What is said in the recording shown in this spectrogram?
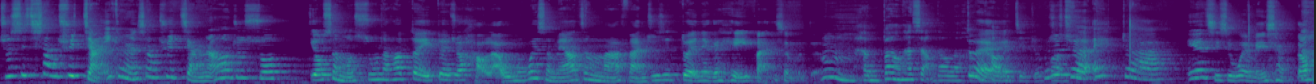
就是上去讲，一个人上去讲，然后就说有什么书，然后对一对就好了。我们为什么要这么麻烦？就是对那个黑板什么的。”嗯，很棒，他想到了很好的解决我方案。就觉得，哎、对啊，因为其实我也没想到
